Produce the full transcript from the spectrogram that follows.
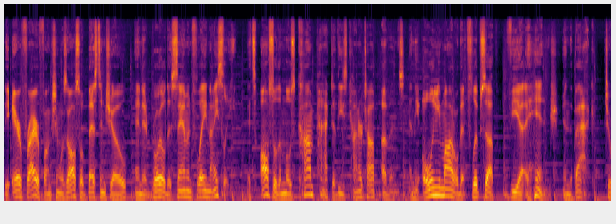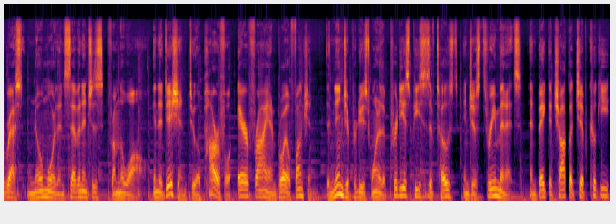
The air fryer function was also best in show, and it broiled a salmon fillet nicely. It's also the most compact of these countertop ovens and the only model that flips up via a hinge in the back to rest no more than 7 inches from the wall. In addition to a powerful air fry and broil function, the Ninja produced one of the prettiest pieces of toast in just 3 minutes and baked a chocolate chip cookie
